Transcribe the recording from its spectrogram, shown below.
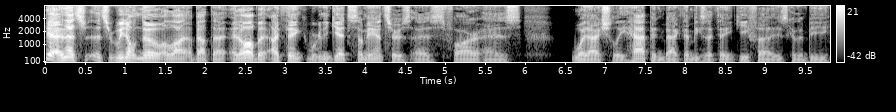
Yeah, and that's that's we don't know a lot about that at all, but I think we're going to get some answers as far as what actually happened back then, because I think Aife is going to be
